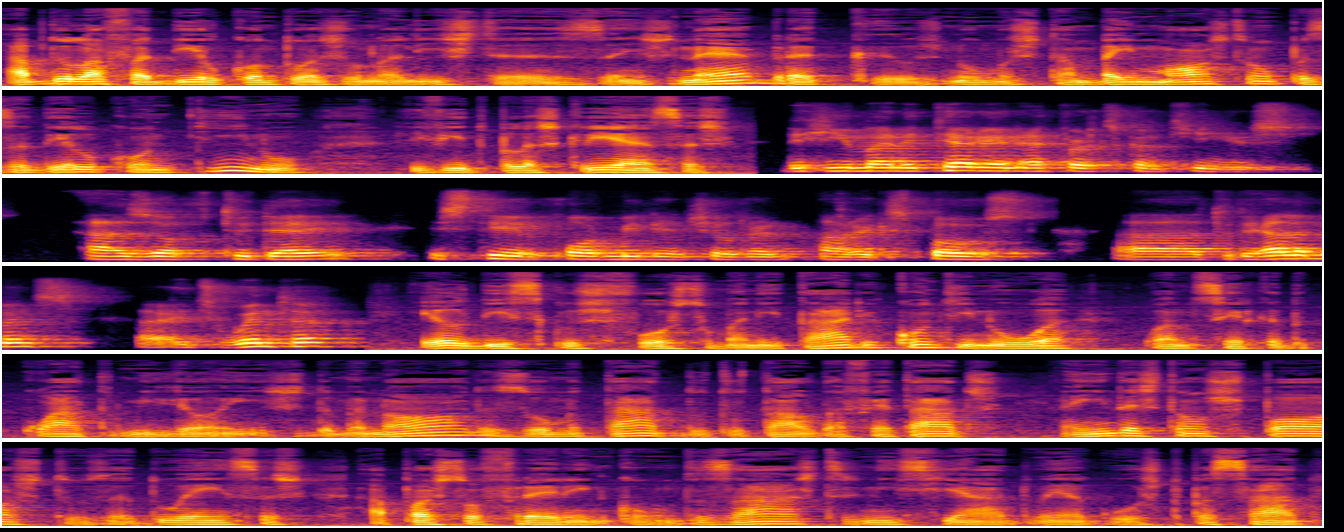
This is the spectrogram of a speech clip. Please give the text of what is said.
Abdullah Fadil contou a jornalistas em Genebra que os números também mostram o pesadelo contínuo vivido pelas crianças. The humanitarian efforts continues. As of today, still 4 million children are exposed Ele disse que o esforço humanitário continua quando cerca de 4 milhões de menores, ou metade do total de afetados, ainda estão expostos a doenças após sofrerem com o um desastre iniciado em agosto passado.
